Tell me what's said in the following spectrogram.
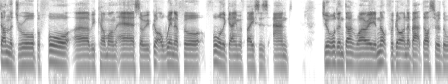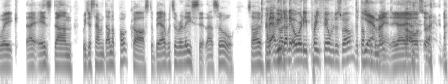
done the draw before uh, we come on air. So we've got a winner for for the game of faces and Jordan, don't worry, you're not forgotten about Dosser of the Week. It is done. We just haven't done a podcast to be able to release it. That's all. So Have, have you done it already pre-filmed as well? The Dosser Yeah, of the mate. Week? Yeah, yeah. Oh, awesome.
